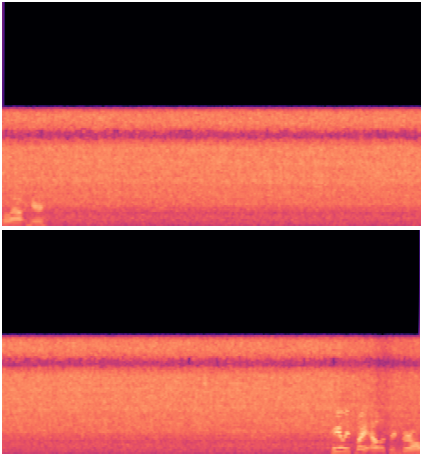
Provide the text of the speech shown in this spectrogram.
Peaceful out here. Haley's my elephant girl.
